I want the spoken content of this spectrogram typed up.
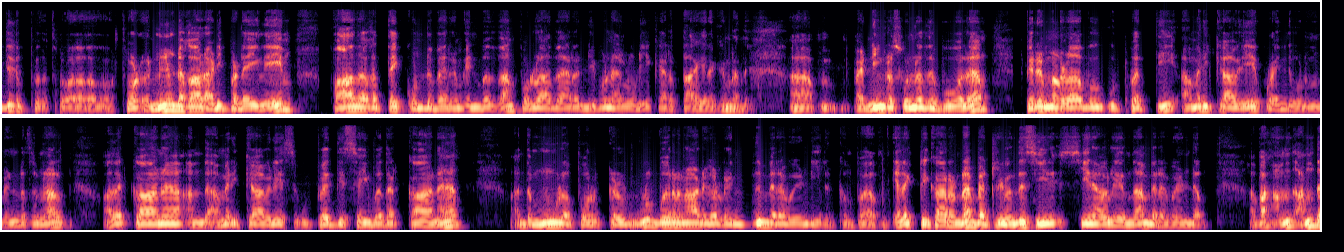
இது நீண்டகால அடிப்படையிலேயும் பாதகத்தை கொண்டு வரும் என்பதுதான் பொருளாதார நிபுணர்களுடைய கருத்தாக இருக்கின்றது. ஆஹ் நீங்கள் சொன்னது போல பெருமளவு உற்பத்தி அமெரிக்காவிலேயே குறைந்து விடும். என்று சொன்னால் அதற்கான அந்த அமெரிக்காவிலே உற்பத்தி செய்வதற்கான அந்த மூலப்பொருட்கள் வேறு நாடுகளிலிருந்தும் பெற வேண்டி இருக்கும் இப்போ எலக்ட்ரிக் காரன்னா பேட்டரி வந்து சீ சீனாவிலிருந்து தான் பெற வேண்டும். அப்ப அந்த அந்த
